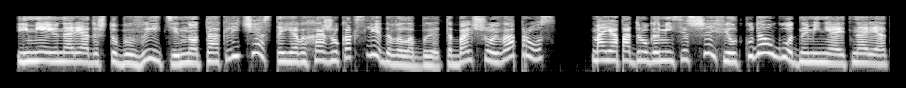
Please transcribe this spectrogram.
Имею наряды, чтобы выйти, но так ли часто я выхожу, как следовало бы? Это большой вопрос. Моя подруга миссис Шеффилд куда угодно меняет наряд.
